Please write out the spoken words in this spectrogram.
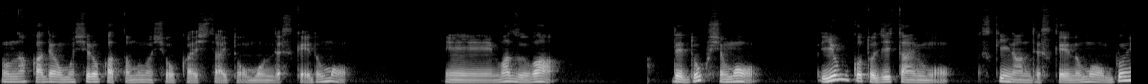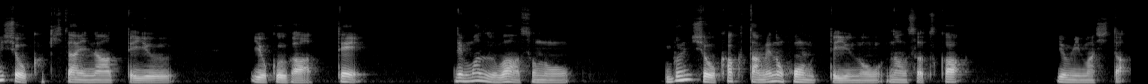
の中で面白かったものを紹介したいと思うんですけれども、えまずはで読書も読むこと自体も好きなんですけれども文章を書きたいなっていう欲があってでまずはその文章を書くための本っていうのを何冊か読みました。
